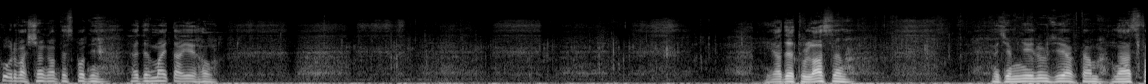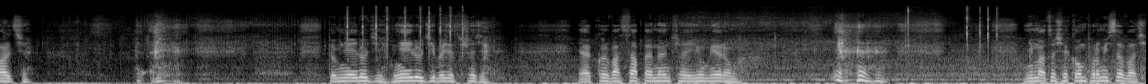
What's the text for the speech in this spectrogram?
Kurwa, ściągam te spodnie. W majta jechał. Jadę tu lasem. Będzie mniej ludzi jak tam na asfalcie. Tu mniej ludzi, mniej ludzi będzie słyszeć. Jak kurwa sapę męczę i umieram. Nie ma co się kompromisować.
